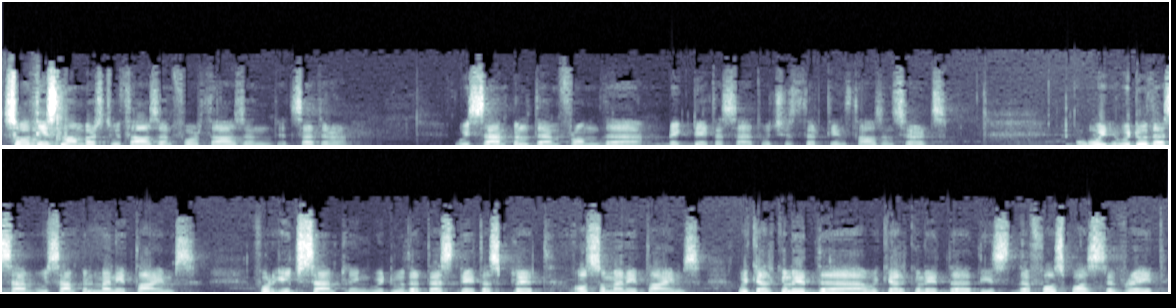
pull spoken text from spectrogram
So these numbers, 2,000, 4,000, etc., we sampled them from the big data set, which is 13,000 certs. We, we do the sam- we sample many times for each sampling, we do the test data split also many times. We calculate the, we calculate the, these, the false positive rate,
